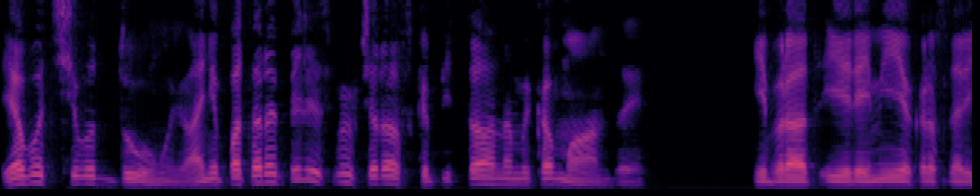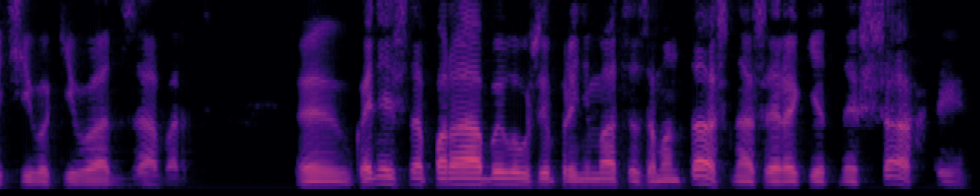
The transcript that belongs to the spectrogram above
Я вот чего думаю. А не поторопились мы вчера с капитаном и командой? И брат Иеремия красноречиво кивает за борт. Э, конечно, пора было уже приниматься за монтаж нашей ракетной шахты.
